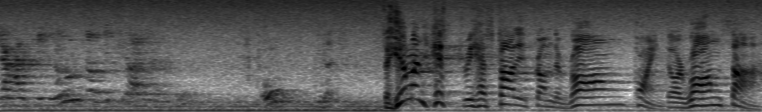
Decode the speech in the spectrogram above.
주장할 수 있는 운동이 필요하다는 거죠. 이런. So human history has started from the wrong point or wrong side.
